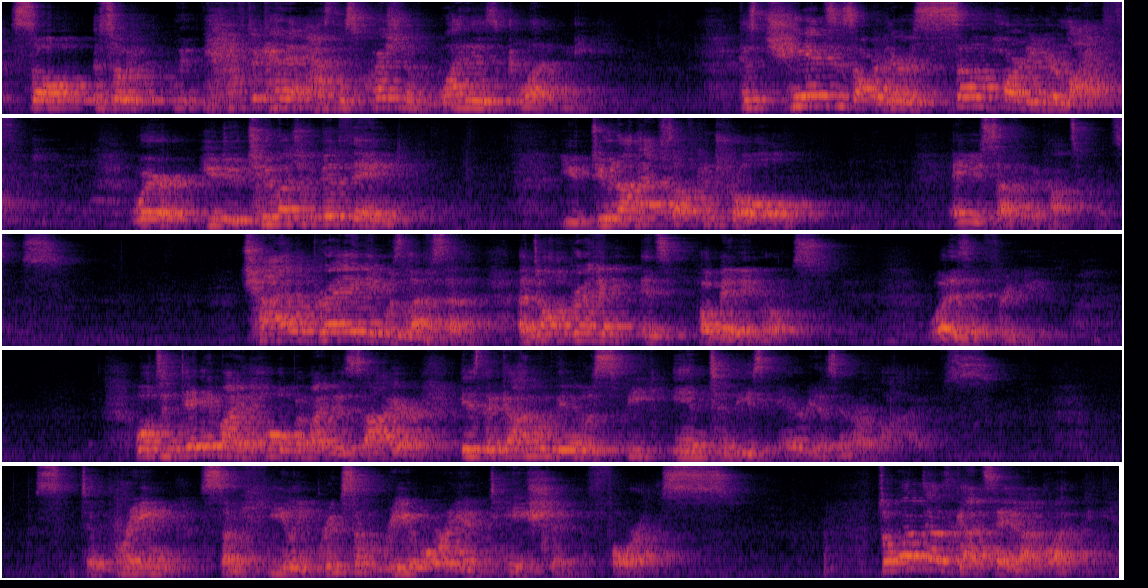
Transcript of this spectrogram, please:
So, so we have to kind of ask this question of what is gluttony? Because chances are there is some part of your life where you do too much of a good thing, you do not have self-control, and you suffer the consequences. Child Greg, it was lefse. Adult Greg, it's homemade egg rolls. What is it for you? Well, today my hope and my desire is that God will be able to speak into these areas in our lives. To bring some healing, bring some reorientation for us. So what does God say about gluttony?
